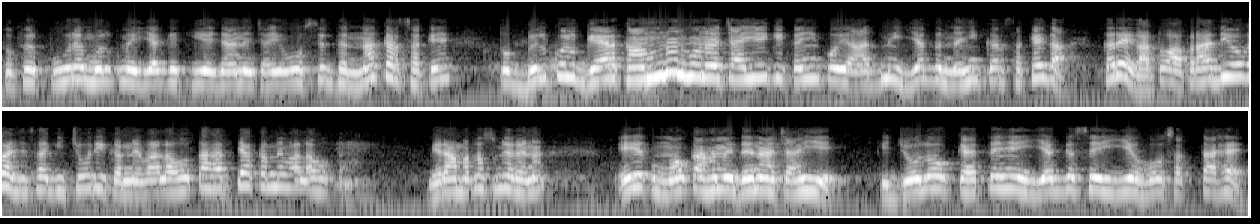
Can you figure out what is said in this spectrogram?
तो फिर पूरे मुल्क में यज्ञ किए जाने चाहिए। वो सिद्ध न कर सकें तो बिल्कुल गैर कानूनन होना चाहिए कि कहीं कोई आदमी यज्ञ नहीं कर सकेगा। करेगा तो अपराधी होगा, जैसा कि चोरी करने वाला होता है हत्या करने वाला होता। है मेरा मतलब समझ रहे ना एक मौका हमें देना चाहिए कि जो लोग कहते हैं यज्ञ से ये हो सकता है,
